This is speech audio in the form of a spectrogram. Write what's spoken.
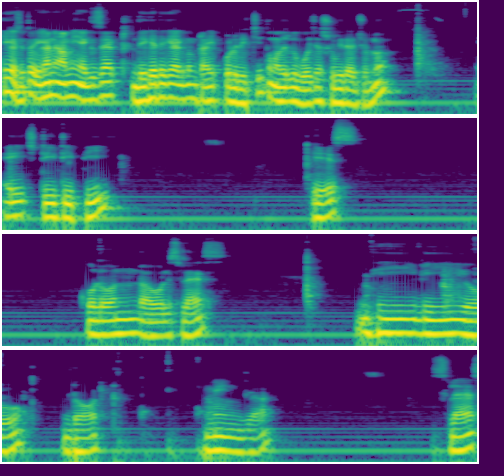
ঠিক আছে? তো এখানে আমি এক্স্যাক্ট দেখে দেখে একদম টাইপ করে দিচ্ছি তোমাদেরকে বোঝার সুবিধার জন্য। H TTP S colon double slash video dot ninja slash,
